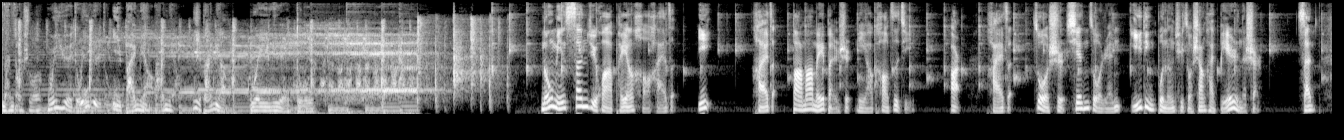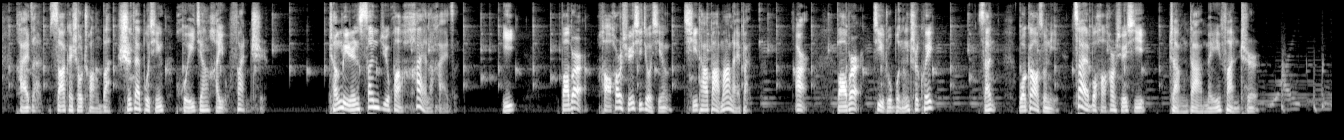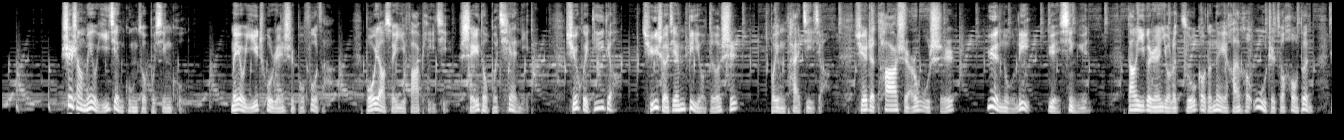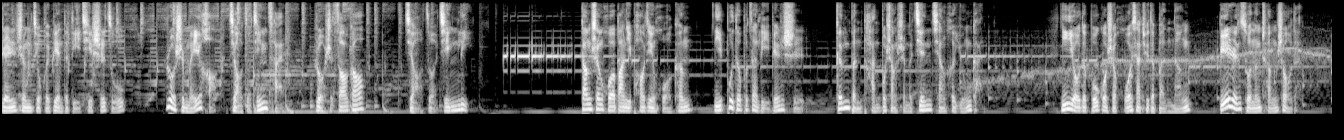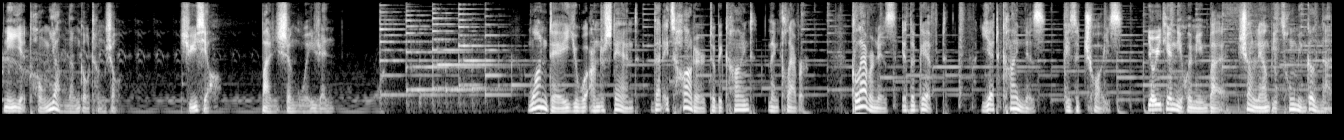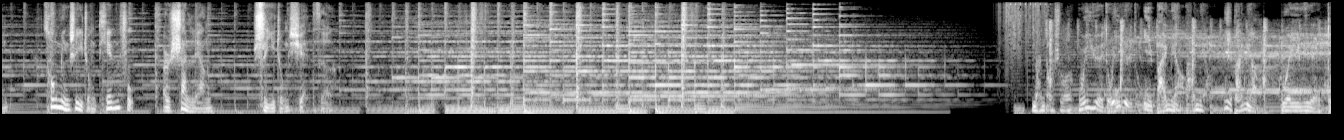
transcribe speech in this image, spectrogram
难道说微阅读一百秒，一百秒？微阅读？农民三句话培养好孩子：一，孩子，爸妈没本事，你要靠自己；二，孩子，做事先做人，一定不能去做伤害别人的事儿；三，孩子，撒开手闯吧，实在不行，回家还有饭吃。城里人三句话害了孩子：一，宝贝儿，好好学习就行，其他爸妈来办；二，宝贝儿，记住不能吃亏；三，我告诉你，再不好好学习。长大没饭吃。世上没有一件工作不辛苦，没有一处人事不复杂。不要随意发脾气，谁都不欠你的。学会低调，取舍间必有得失，不用太计较。学着踏实而务实，越努力越幸运。当一个人有了足够的内涵和物质做后盾，人生就会变得底气十足。若是美好，叫做精彩；若是糟糕，叫做经历。当生活把你抛进火坑，你不得不在里边时，根本谈不上什么坚强和勇敢。你有的不过是活下去的本能，别人所能承受的，你也同样能够承受。徐晓，半生为人。One day you will understand that it's harder to be kind than clever. Cleverness is a gift, yet kindness is a choice. 有一天你会明白，善良比聪明更难。聪明是一种天赋，而善良是一种选择。 难道说微阅读一百秒，一百秒微阅读？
